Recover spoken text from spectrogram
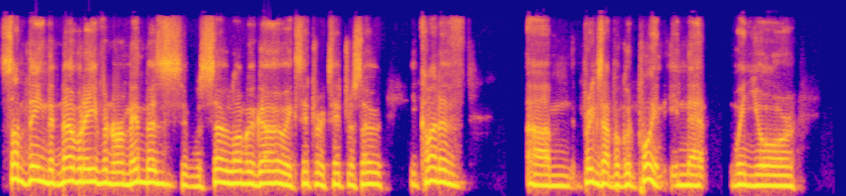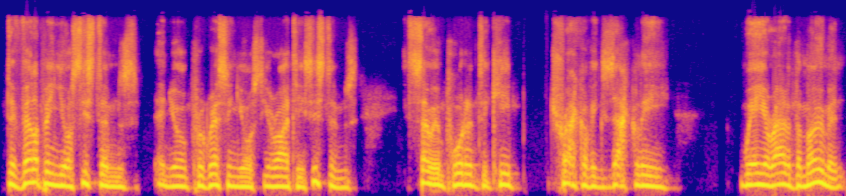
something that nobody even remembers. It was so long ago, et cetera, et cetera. So it kind of um, brings up a good point in that when you're developing your systems and you're progressing your, your IT systems, it's so important to keep track of exactly where you're at at the moment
